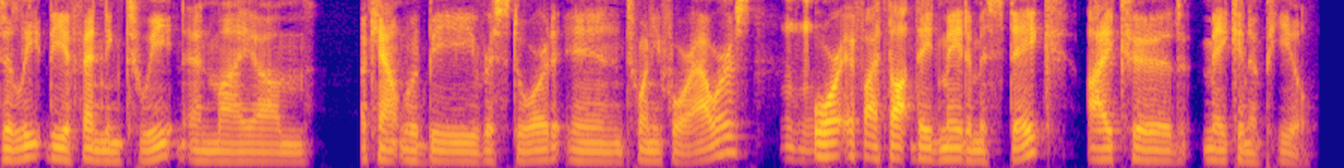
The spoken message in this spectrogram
delete the offending tweet and my um, account would be restored in 24 hours, mm-hmm. or if I thought they'd made a mistake, I could make an appeal.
